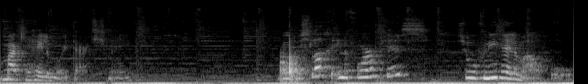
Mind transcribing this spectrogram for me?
maak je hele mooie taartjes mee. Doe beslag in de vormpjes. Ze hoeven niet helemaal vol.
